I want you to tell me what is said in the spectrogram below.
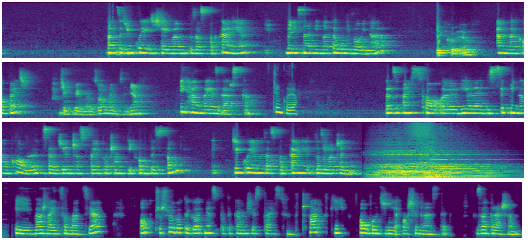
Bardzo dziękuję dzisiaj Wam za spotkanie. Byli z nami Mateusz Wojnar. Dziękuję. Anna Kopeć. Dziękuję bardzo. Do widzenia. I Hanna Jazgarska. Dziękuję. Drodzy Państwo, y, wiele dyscyplin naukowych zawdzięcza swoje początki hobbystom. Dziękujemy za spotkanie. Do zobaczenia. I ważna informacja. Od przyszłego tygodnia spotykamy się z Państwem w czwartki o godzinie 18. Zapraszam.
